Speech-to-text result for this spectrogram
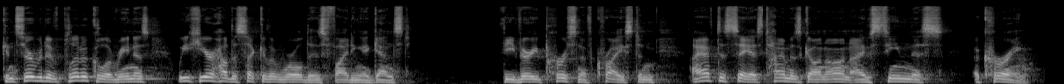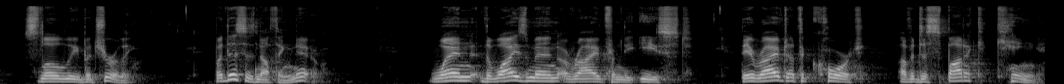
conservative political arenas, we hear how the secular world is fighting against the very person of Christ. And I have to say, as time has gone on, I've seen this occurring slowly but surely. But this is nothing new. When the wise men arrived from the east, they arrived at the court of a despotic king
